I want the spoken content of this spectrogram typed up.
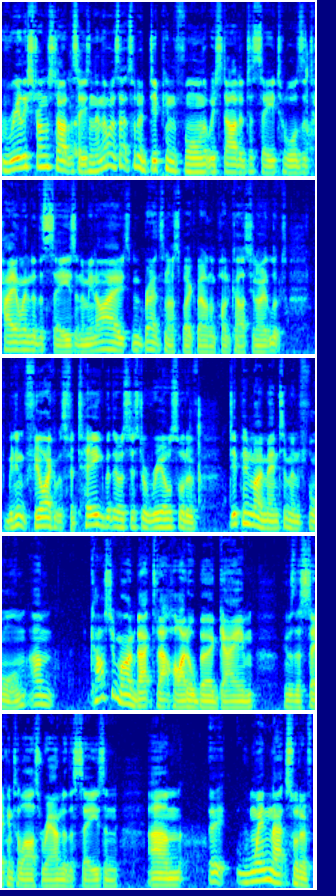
really strong start of the season. Then there was that sort of dip in form that we started to see towards the tail end of the season. I mean, I, Branson and I spoke about on the podcast, you know, it looked, we didn't feel like it was fatigue, but there was just a real sort of dip in momentum and form. Um, cast your mind back to that Heidelberg game. It was the second to last round of the season. Um, when that sort of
